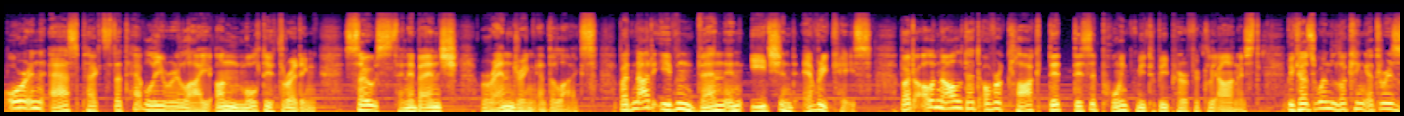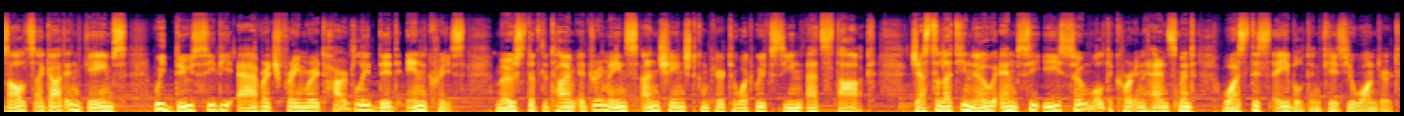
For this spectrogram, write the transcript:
or in aspects that heavily rely on multi-threading, so Cinebench, rendering and the likes, but not even then in each and every case. But all in all, that overclock did disappoint me to be perfectly honest, because when looking at the results I got in games, we do see the average frame rate hardly did increase. Most of the time it remains unchanged compared to what what we've seen at stock. Just to let you know, MCE, so multicore enhancement, was disabled in case you wondered.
